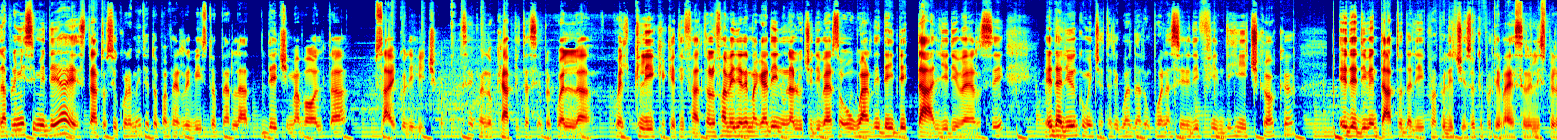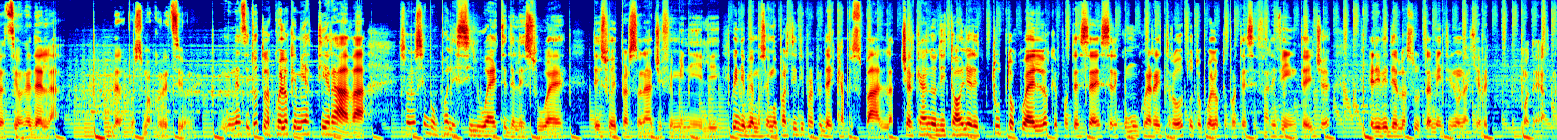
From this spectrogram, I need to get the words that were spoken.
La primissima idea è stato sicuramente dopo aver rivisto per la decima volta Psycho di Hitchcock. Sai quando capita sempre quel, quel click che ti fa, te lo fa vedere magari in una luce diversa o guardi dei dettagli diversi e da lì ho incominciato a riguardare un po' una serie di film di Hitchcock ed è diventato da lì proprio deciso che poteva essere l'ispirazione della, della prossima collezione. Innanzitutto quello che mi attirava sono sempre un po' le silhouette sue, dei suoi personaggi femminili. Quindi abbiamo, siamo partiti proprio dai capospalla, cercando di togliere tutto quello che potesse essere comunque retro, tutto quello che potesse fare vintage e rivederlo assolutamente in una chiave moderna.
